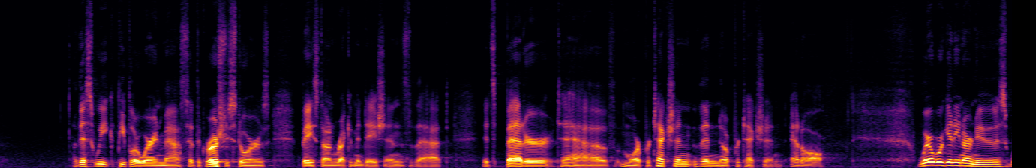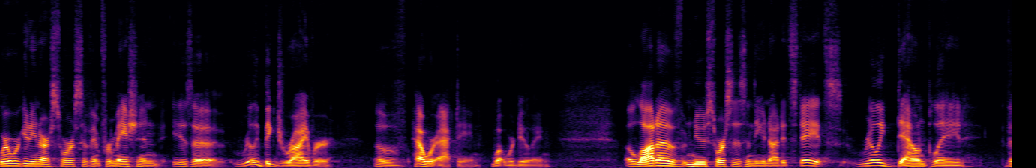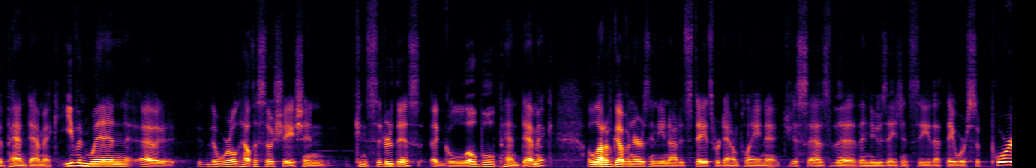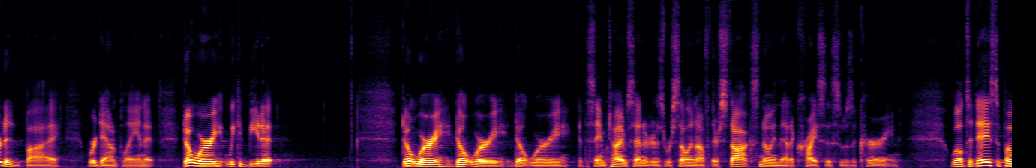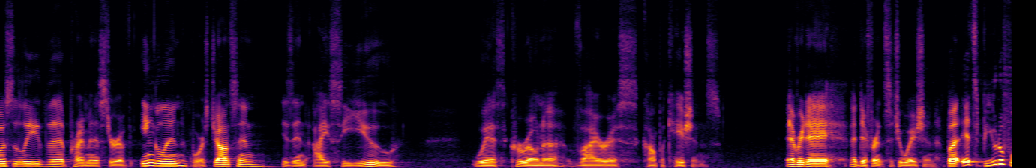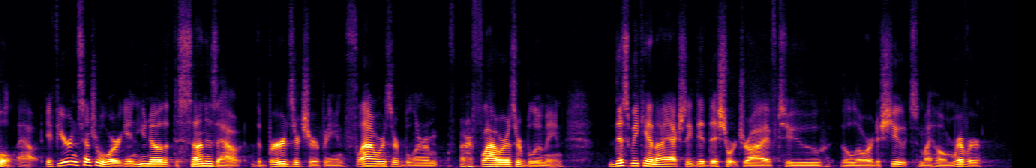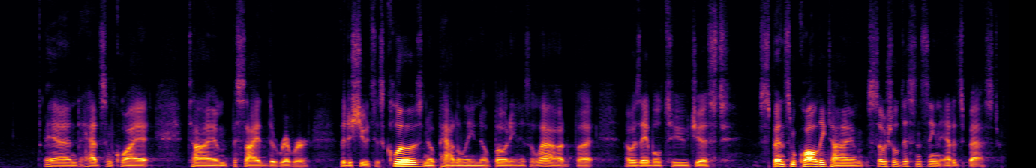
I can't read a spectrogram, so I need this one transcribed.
This week, people are wearing masks at the grocery stores based on recommendations that it's better to have more protection than no protection at all. Where we're getting our news, where we're getting our source of information is a really big driver of how we're acting, what we're doing a lot of news sources in the United States really downplayed the pandemic, even when uh, the World Health Association considered this a global pandemic. A lot of governors in the United States were downplaying it, just as the, the news agency that they were supported by were downplaying it. Don't worry, we could beat it. Don't worry, don't worry, don't worry. At the same time, senators were selling off their stocks, knowing that a crisis was occurring. Well, today, supposedly, the Prime Minister of England, Boris Johnson, is in ICU with coronavirus complications. Every day, a different situation. But it's beautiful out. If you're in Central Oregon, you know that the sun is out, the birds are chirping, flowers are, bloom, flowers are blooming. This weekend, I actually did this short drive to the lower Deschutes, my home river, and had some quiet time beside the river. The Deschutes is closed, no paddling, no boating is allowed, but I was able to just spend some quality time, social distancing at its best.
